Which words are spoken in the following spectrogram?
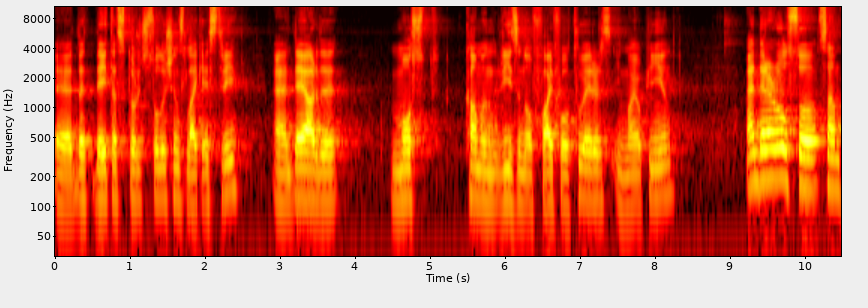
uh, data storage solutions like S3, and they are the most common reason of 502 errors, in my opinion. And there are also some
